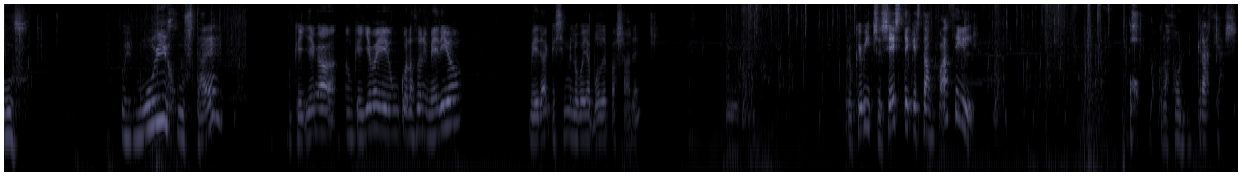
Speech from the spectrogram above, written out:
Uf. Pues muy justa, ¿eh? Aunque llega, aunque lleve un corazón y medio, me da que sí me lo voy a poder pasar, ¿eh? ¿Pero qué bicho es este que es tan fácil? ¡Oh! Corazón, gracias.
